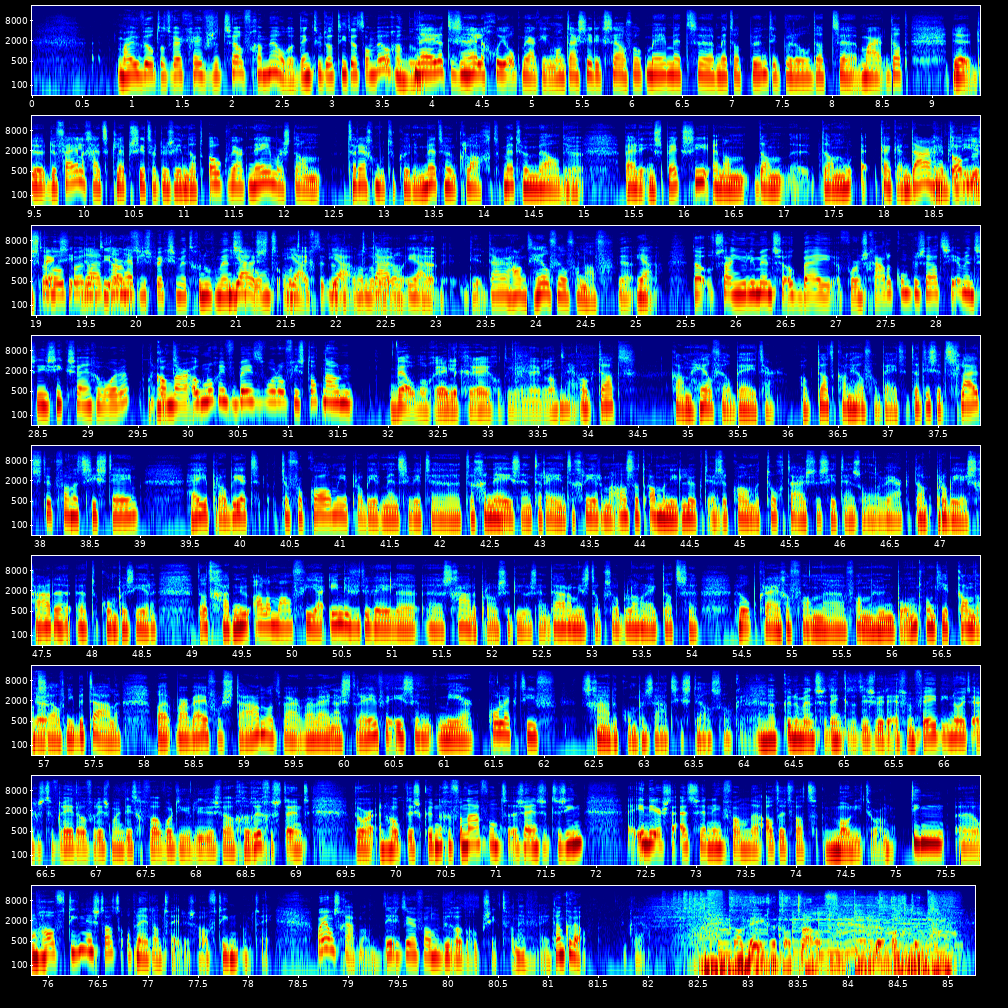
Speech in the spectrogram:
Maar u wilt dat werkgevers het zelf gaan melden. Denkt u dat die dat dan wel gaan doen? Nee, dat is een hele goede opmerking. Want daar zit ik zelf ook mee met, uh, met dat punt. Ik bedoel, dat, uh, maar dat, de, de, de veiligheidsklep zit er dus in... dat ook werknemers dan terecht moeten kunnen met hun klacht, met hun melding ja. bij de inspectie. En dan, dan, dan kijk, en daar en heb je die dus inspectie. Hopen, dat die arbeidsinspectie met genoeg mensen juist, komt om ja, het echt te kunnen ja, want daarom, ja, ja. daar hangt heel veel van af. Ja, ja. Nou, staan jullie mensen ook bij voor een schadecompensatie? Mensen die ziek zijn geworden? Kan daar ook nog in verbeterd worden? Of is dat nou wel nog redelijk geregeld hier in Nederland? Nee, ook dat kan heel veel beter. Ook dat kan heel veel beter. Dat is het sluitstuk van het systeem. He, je probeert te voorkomen, je probeert mensen weer te, te genezen en te reïntegreren. Maar als dat allemaal niet lukt en ze komen toch thuis te zitten en zonder werk... dan probeer je schade uh, te compenseren. Dat gaat nu allemaal via individuele uh, schadeprocedures. En daarom is het ook zo belangrijk dat ze hulp krijgen van, uh, van hun bond. Want je kan dat ja. zelf niet betalen. Waar, waar wij voor staan, wat waar, waar wij naar streven... is een meer collectief schadecompensatiestelsel. Okay, en dan kunnen mensen denken dat is weer de FNV die nooit ergens tevreden over is. Maar in dit geval worden jullie dus wel geruggesteund door een hoop deskundigen. Vanavond zijn ze te zien in de eerste uitzending van de Altijd Wat Monitor. Om, tien, uh, om half tien is dat op Nederland 2, dus half tien op 2. Marjan Schaapman, directeur van Bureau Beroepsziekte van FNV. Dank u wel. Dank u wel. Van 9 tot 12, de ochtend.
